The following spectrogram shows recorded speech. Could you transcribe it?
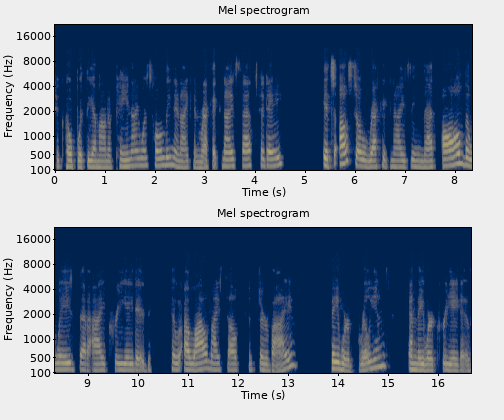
to cope with the amount of pain I was holding, and I can recognize that today. It's also recognizing that all the ways that I created to allow myself to survive, they were brilliant and they were creative.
